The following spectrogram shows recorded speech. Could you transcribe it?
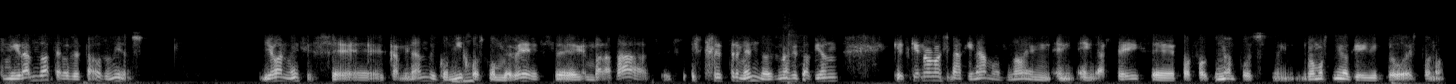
emigrando hacia los Estados Unidos. Llevan meses eh, caminando y con hijos, con bebés, eh, embarazadas. Es, es, tremendo, es una situación que es que no nos imaginamos, ¿no? En, en, en Gasteiz, eh, por fortuna, pues no hemos tenido que vivir todo esto, ¿no?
